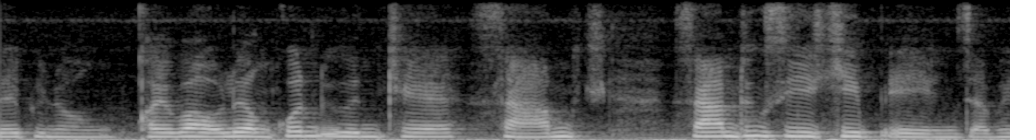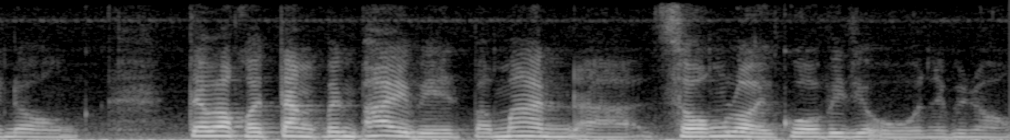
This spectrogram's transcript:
ได้พี่น้องคอยเว้าเรื่องคนอื่นแค่3 3ถึง4คลิปเองจ้ะพี่น้อง แต่ว่าคอยตั้งเป็นไพ่เวทประมาณอ่า200กว่าวิดีโอนี่ยพี่น้อง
